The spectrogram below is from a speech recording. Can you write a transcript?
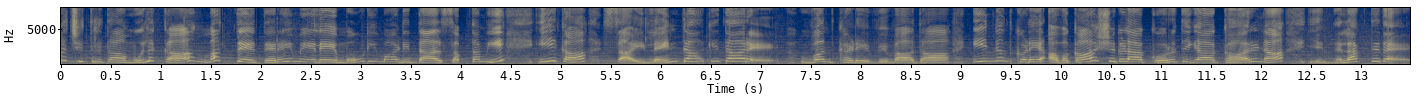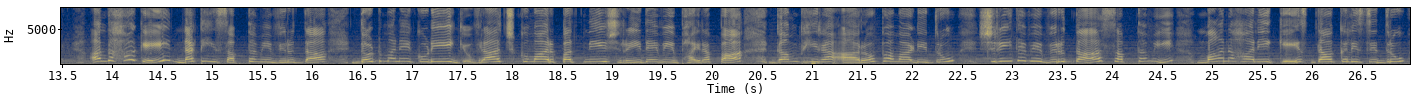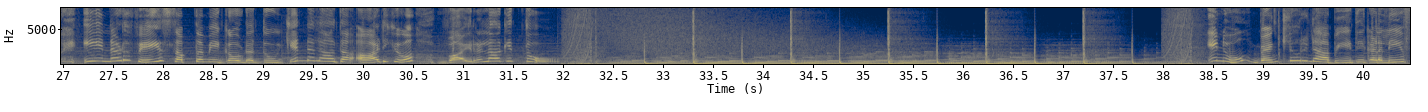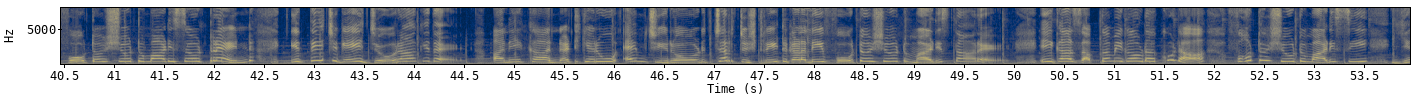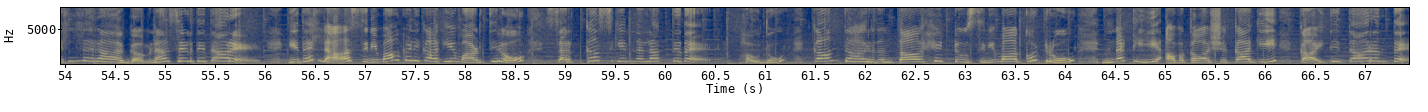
ಚಿತ್ರದ ಮೂಲಕ ಮತ್ತೆ ತೆರೆ ಮೇಲೆ ಮೋಡಿ ಮಾಡಿದ್ದ ಸಪ್ತಮಿ ಈಗ ಸೈಲೆಂಟ್ ಆಗಿದ್ದಾರೆ. ಒಂದ್ ಕಡೆ ವಿವಾದ, ಇನ್ನೊಂದ್ ಕಡೆ ಅವಕಾಶಗಳ ಕೊರತೆಯ ಕಾರಣ ಎನ್ನಲಾಗ್ತಿದೆ. ಅಂದ ಹಾಗೆ ನಟಿ ಸಪ್ತಮಿ ವಿರುದ್ಧ ದೊಡ್ಡಮನೆ ಕುಡಿ ಯುವರಾಜ್ ಕುಮಾರ್ ಪತ್ನಿ ಶ್ರೀದೇವಿ ಭೈರಪ್ಪ ಗಂಭೀರ ಆರೋಪ ಮಾಡಿದ್ರು. ಶ್ರೀದೇವಿ ವಿರುದ್ಧ ಸಪ್ತಮಿ ಮಾನಹಾನಿ ಕೇಸ್ ದಾಖಲಿಸಿದ್ರು. ಈ ನಡುವೆ ಸಪ್ತಮಿ ಗೌಡದ್ದು ಎನ್ನಲಾದ ಆಡಿಯೋ ವೈರಲ್ ಆಗಿತ್ತು. ಇನ್ನು ಬೆಂಗಳೂರಿನ ಬೀದಿಗಳಲ್ಲಿ ಫೋಟೋ ಶೂಟ್ ಮಾಡಿಸೋ ಟ್ರೆಂಡ್ ಇತ್ತೀಚೆಗೆ ಜೋರಾಗಿದೆ. ಅನೇಕ ನಟಿಯರು ಎಂಜಿ ರೋಡ್ ಚರ್ಚ್ ಸ್ಟ್ರೀಟ್ಗಳಲ್ಲಿ ಫೋಟೋಶೂಟ್ ಮಾಡಿಸ್ತಾರೆ. ಈಗ ಸಪ್ತಮಿ ಗೌಡ ಕೂಡ ಫೋಟೋಶೂಟ್ ಮಾಡಿಸಿ ಎಲ್ಲರ ಗಮನ ಸೆಳೆದಿದ್ದಾರೆ. ಇದೆಲ್ಲ ಸಿನಿಮಾಗಳಿಗಾಗಿ ಮಾಡ್ತಿರೋ ಸರ್ಕಸ್ ಎನ್ನಲಾಗ್ತಿದೆ ಹೌದು, ಕಾಂತಾರದಂತ ಹಿಟ್ಟು ಸಿನಿಮಾ ಕೊಟ್ಟರು ನಟಿ ಅವಕಾಶಕ್ಕಾಗಿ ಕಾಯ್ತಿದ್ದಾರಂತೆ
